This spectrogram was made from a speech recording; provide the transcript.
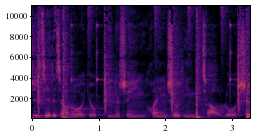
世界的角落有不同的声音，欢迎收听角落声。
